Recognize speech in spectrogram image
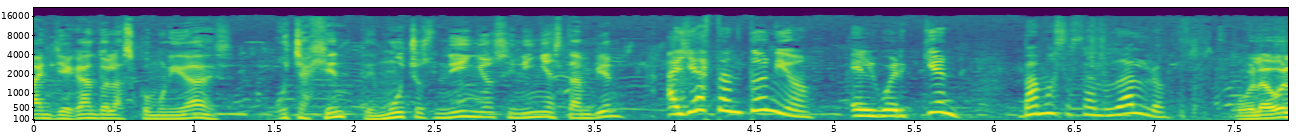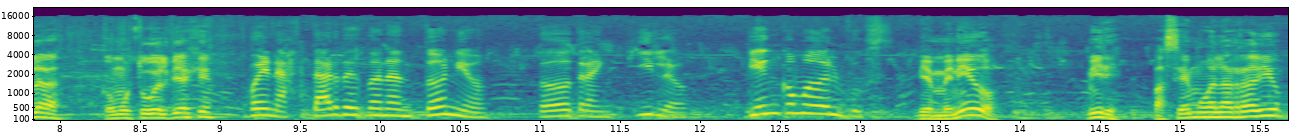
Van llegando las comunidades. Mucha gente, muchos niños y niñas también. Allá está Antonio, el huerquén. Vamos a saludarlo. Hola, hola. ¿Cómo estuvo el viaje? Buenas tardes, don Antonio. Todo tranquilo. Bien cómodo el bus. Bienvenido. Mire, pasemos a la radio.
